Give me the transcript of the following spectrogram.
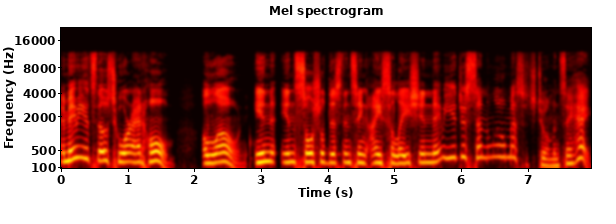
and maybe it's those who are at home alone in in social distancing isolation maybe you just send a little message to them and say hey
